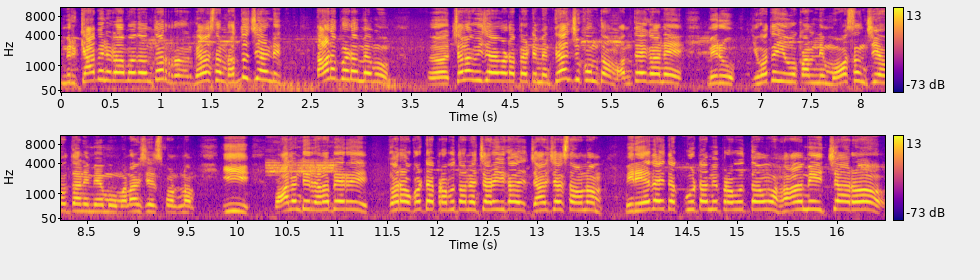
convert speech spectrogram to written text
మీరు క్యాబినెట్ ఆమోదంతో వ్యవస్థను రద్దు చేయండి. తాడపడం మేము చల విజయవాడ పెట్టి మేము తేల్చుకుంటాం. అంతేగాని మీరు యువత యువకుల్ని మోసం చేయవద్దని మేము మనవి చేసుకుంటున్నాం. ఈ వాలంటీర్ ఎనబేరి ద్వారా ఒకటే ప్రభుత్వాన్ని హెచ్చరిక జారీ చేస్తూ ఉన్నాం. మీరు ఏదైతే కూటమి ప్రభుత్వం హామీ ఇచ్చారో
